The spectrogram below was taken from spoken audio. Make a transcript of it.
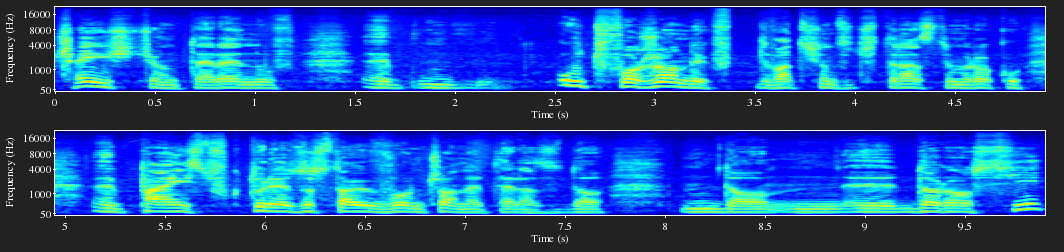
częścią terenów e, utworzonych w 2014 roku e, państw, które zostały włączone teraz do, do, e, do Rosji.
